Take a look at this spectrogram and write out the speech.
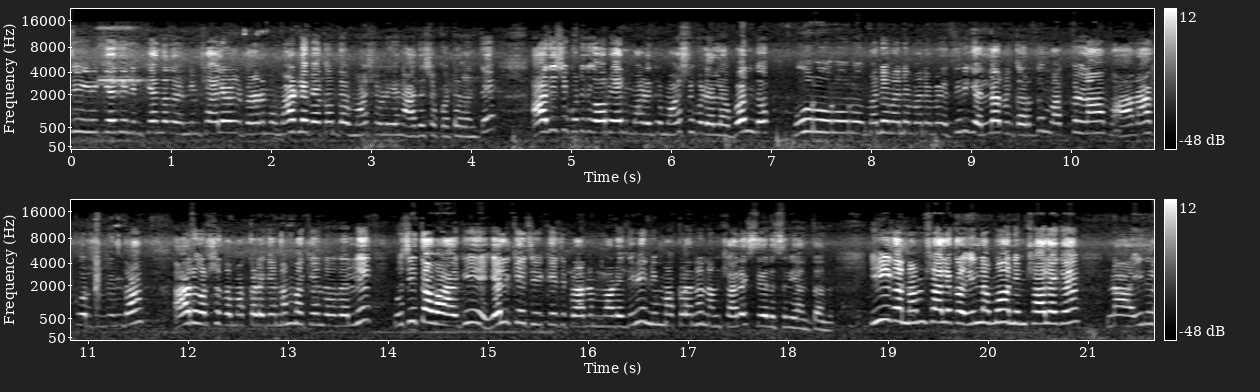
G, U K G ನಿಮ್ಮ ಕೇಂದ್ರ ನಿಮ್ಮ ಶಾಲೆಗಳಲ್ಲಿ ಪ್ರಾರಂಭ ಮಾಡಲೇಬೇಕಂತ ಮಾಸ್ಟರ್ಗಳು ಏನು ಆದೇಶ ಕೊಟ್ಟರಂತೆ. ಆದೇಶ ಕೊಟ್ಟಿದ್ದು ಅವ್ರು ಏನು ಮಾಡಿದ್ರು? ಮಾಸ್ಟರ್ಗಳೆಲ್ಲ ಬಂದು ಊರು ಊರು ಮನೆ ಮನೆ ಮನೆ ಮನೆ ತಿರುಗಿ ಎಲ್ಲರನ್ನು ಕರೆದು ಮಕ್ಕಳನ್ನ ನಾಲ್ಕು ವರ್ಷದಿಂದ ಆರು ವರ್ಷದ ಮಕ್ಕಳಿಗೆ ನಮ್ಮ ಕೇಂದ್ರದಲ್ಲಿ ಉಚಿತವಾಗಿ L K G, U K G ಪ್ರಾರಂಭ ಮಾಡಿದ್ದೀವಿ. ನಿಮ್ಮ ಮಕ್ಕಳನ್ನು ನಮ್ಮ ಶಾಲೆಗೆ ಸೇರಿಸ್ರಿ ಅಂತಂದು ಈಗ ನಮ್ಮ ಶಾಲೆ ಕ- ಇಲ್ಲಮ್ಮ ನಿಮ್ಮ ಶಾಲೆಗೆ ನಾ, ಇಲ್ಲ,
